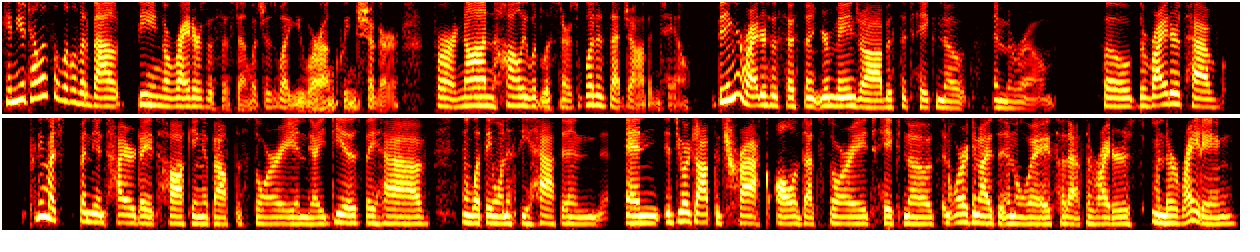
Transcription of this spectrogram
can you tell us a little bit about being a writer's assistant, which is what you were on Queen Sugar? For our non Hollywood listeners, what does that job entail? Being a writer's assistant, your main job is to take notes in the room. So the writers have pretty much spend the entire day talking about the story and the ideas they have and what they want to see happen. And it's your job to track all of that story, take notes, and organize it in a way so that the writers, when they're writing,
